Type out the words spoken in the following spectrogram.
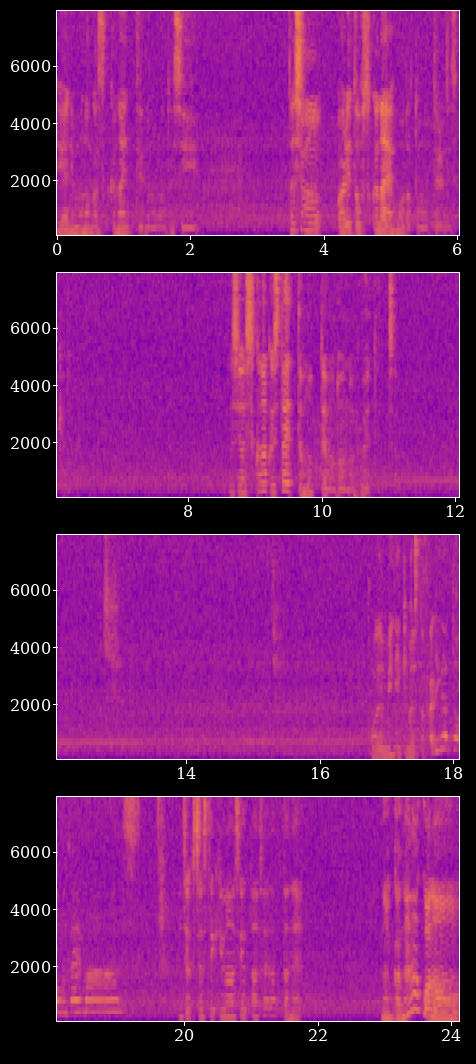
部屋に物が少ないっていうのも私私も割と少ない方だと思ってるんですけど。私は少なくしたいって思ってもどんどん増えてっちゃう。公園見に行きました。ありがとうございます。めちゃくちゃ素敵な生誕祭だったね。なんか7個の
